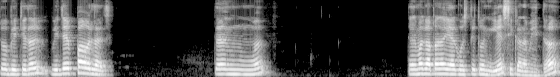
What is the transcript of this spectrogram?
तू भीतीला विजय पावलाच. तर मग तर मग आपल्याला या गोष्टीतून हे शिकायला मिळतं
